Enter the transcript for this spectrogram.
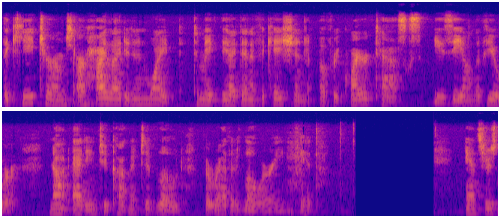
The key terms are highlighted in white to make the identification of required tasks easy on the viewer, not adding to cognitive load, but rather lowering it. Answers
